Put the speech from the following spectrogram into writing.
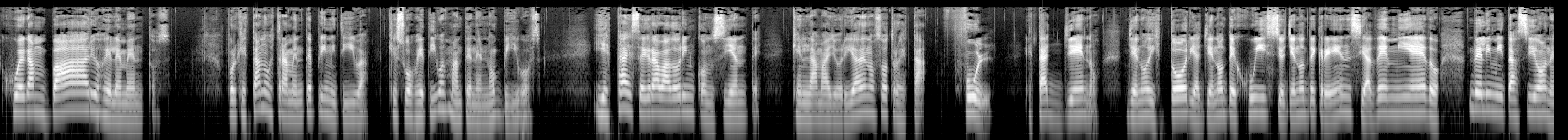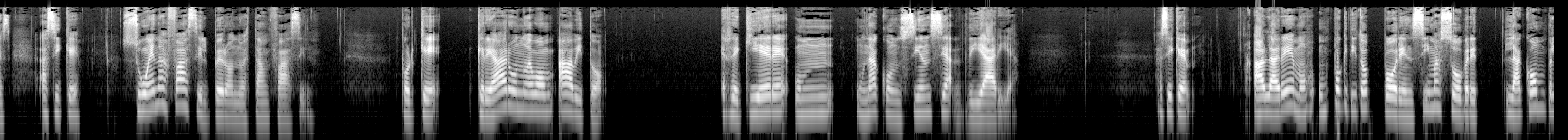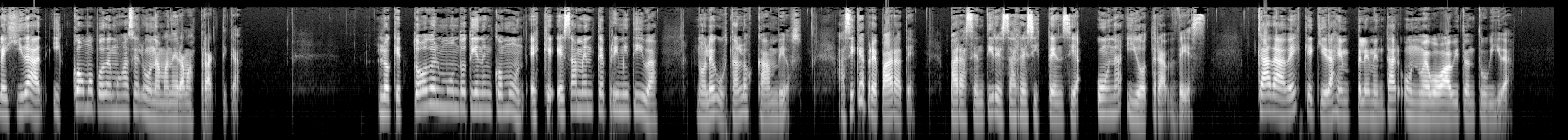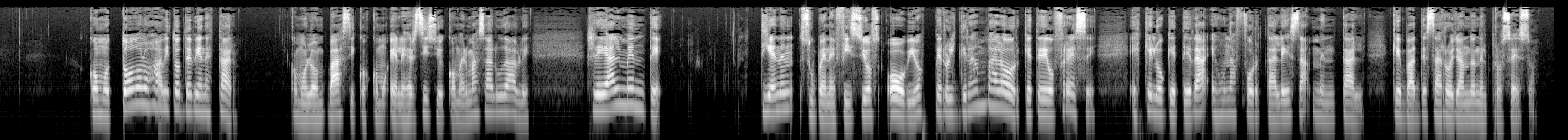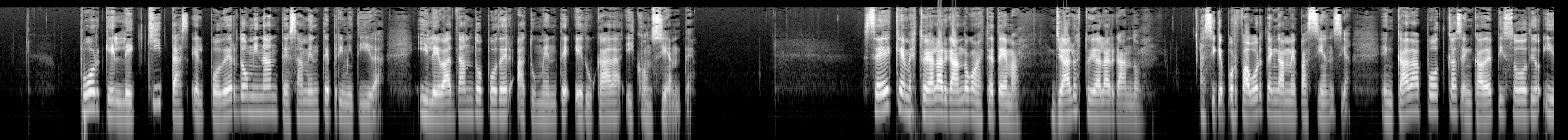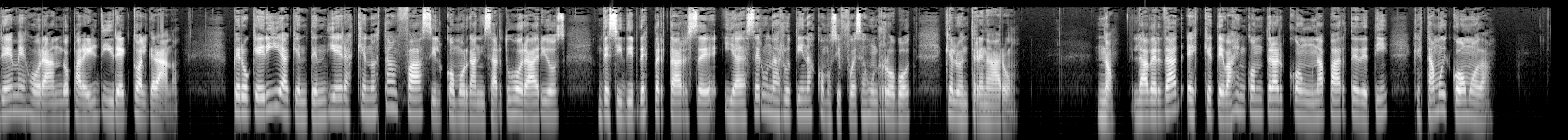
juegan varios elementos, porque está nuestra mente primitiva, que su objetivo es mantenernos vivos, y está ese grabador inconsciente, que en la mayoría de nosotros está full, Está lleno, lleno de historias, lleno de juicios, lleno de creencias, de miedo, de limitaciones. Así que suena fácil, pero no es tan fácil. Porque crear un nuevo hábito requiere una conciencia diaria. Así que hablaremos un poquitito por encima sobre la complejidad y cómo podemos hacerlo de una manera más práctica lo que todo el mundo tiene en común es que esa mente primitiva no le gustan los cambios. Así que prepárate para sentir esa resistencia una y otra vez, cada vez que quieras implementar un nuevo hábito en tu vida. Como todos los hábitos de bienestar, como los básicos, como el ejercicio y comer más saludable, realmente tienen sus beneficios obvios, pero el gran valor que te ofrece es que lo que te da es una fortaleza mental que vas desarrollando en el proceso. Porque le quitas el poder dominante a esa mente primitiva y le vas dando poder a tu mente educada y consciente. Sé que me estoy alargando con este tema, ya lo estoy alargando. Así que por favor ténganme paciencia. En cada podcast, en cada episodio, iré mejorando para ir directo al grano. Pero quería que entendieras que no es tan fácil como organizar tus horarios, decidir despertarse y hacer unas rutinas como si fueses un robot que lo entrenaron. No, la verdad es que te vas a encontrar con una parte de ti que está muy cómoda,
